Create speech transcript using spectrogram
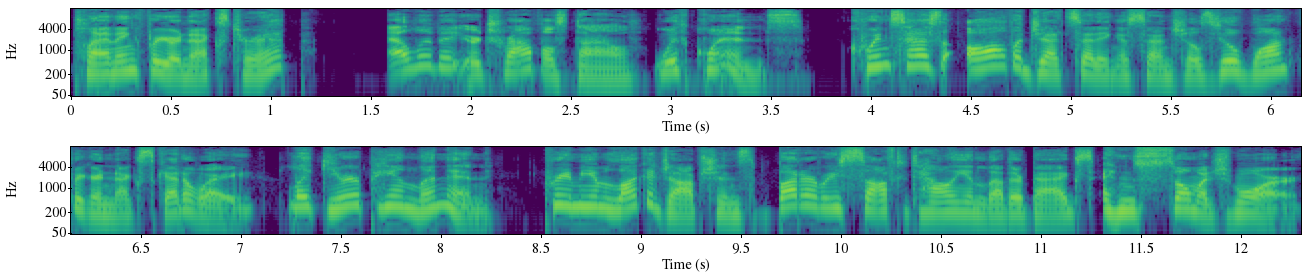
Planning for your next trip? Elevate your travel style with Quince. Quince has all the jet setting essentials you'll want for your next getaway, like European linen, premium luggage options, buttery soft Italian leather bags, and so much more.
